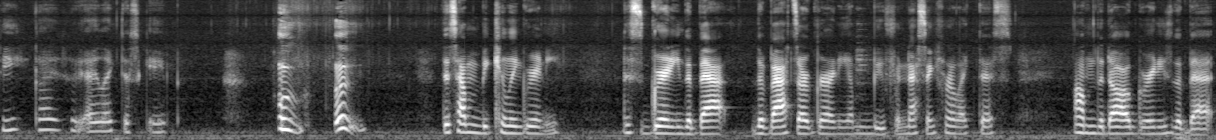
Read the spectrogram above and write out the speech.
See, guys? I like this game. Ooh, ooh. This time I'm gonna be killing Granny. This is Granny the bat. The bats are Granny. I'm gonna be finessing her like this. I'm the dog. Granny's the bat.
